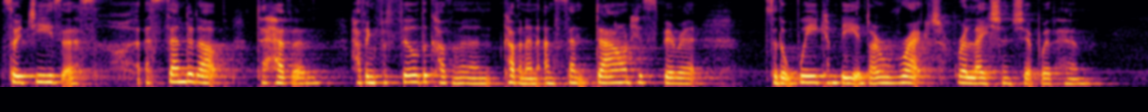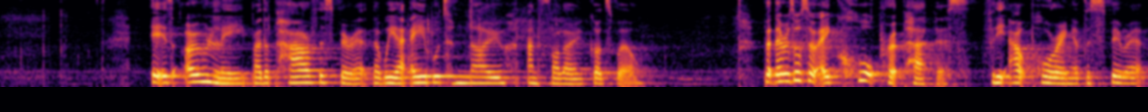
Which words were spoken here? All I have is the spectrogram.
so Jesus ascended up to heaven, having fulfilled the covenant, covenant and sent down his spirit so that we can be in direct relationship with Him. It is only by the power of the Spirit that we are able to know and follow God's will. But there is also a corporate purpose for the outpouring of the Spirit.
